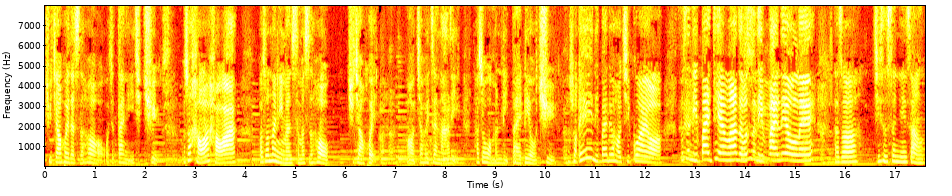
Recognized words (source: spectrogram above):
去教会的时候，我就带你一起去。我说好啊，好啊。我说那你们什么时候去教会？Uh huh. 哦，教会在哪里？他说我们礼拜六去。Uh huh. 我说哎，礼拜六好奇怪哦，不是礼拜天吗？怎么是礼拜六嘞？Uh huh. 他说其实圣经上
